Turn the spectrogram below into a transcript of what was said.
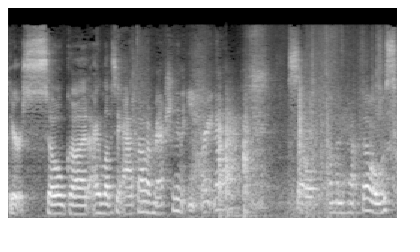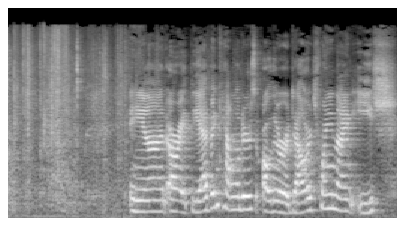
They're so good. I love to add them. I'm actually to eat right now. So I'm to have those. And all right, the advent calendars, oh, they're $1.29 each.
